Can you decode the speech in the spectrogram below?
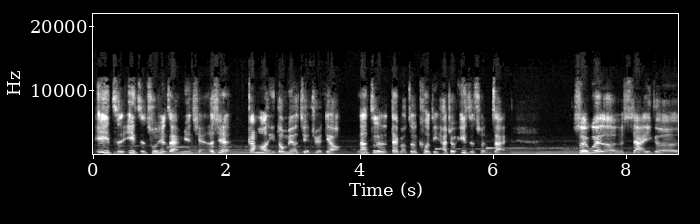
一直一直出现在你面前，而且刚好你都没有解决掉，那这个代表这个课题它就一直存在。所以为了下一个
